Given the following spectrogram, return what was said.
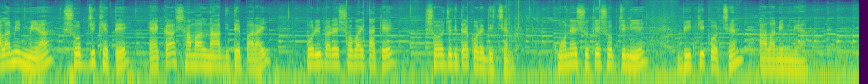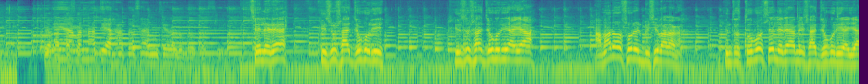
আলামিন মিয়া, সবজি খেতে একা সামাল না দিতে পারায় পরিবারের সবাই তাকে সহযোগিতা করে দিচ্ছেন। মনের সুখে সবজি নিয়ে বিক্রি করছেন আলামিন মিয়া। উপর ছেলেরে কিছু সাহায্য করি। কিছু সাহায্য করি আইয়া আমারও শরীর বেশি ভালো না। কিন্তু তবু ছেলেরে আমি সাহায্য করি আইয়া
